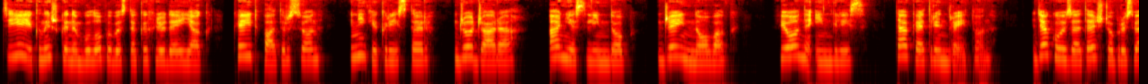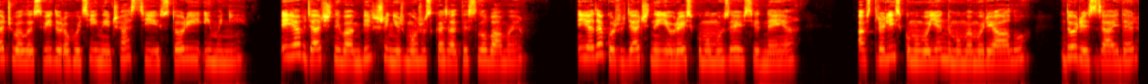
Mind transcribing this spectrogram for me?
Цієї книжки не було б без таких людей, як Кейт Паттерсон, Нікі Крістер, Джо Джара, Аніс Ліндоп, Джейн Новак, Фіона Інгліс та Кетрін Дрейтон. Дякую за те, що присвячували свій дорогоцінний час цій історії і мені. Я вдячний вам більше, ніж можу сказати словами. Я також вдячний Єврейському музею Сіднея, Австралійському воєнному меморіалу, Доріс Зайдер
